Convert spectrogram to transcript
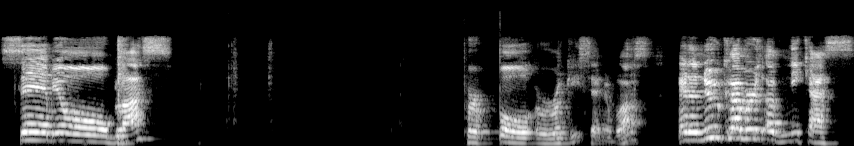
Samuel Blais. Purple rookie, Samuel Blais, And a newcomers of Necas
